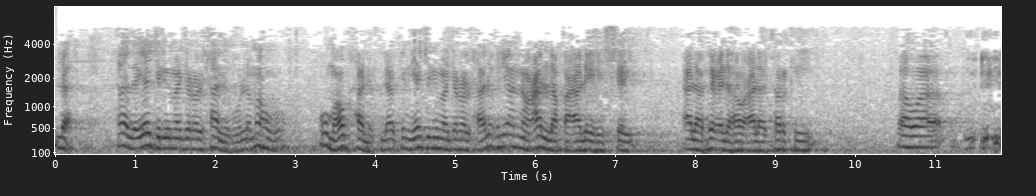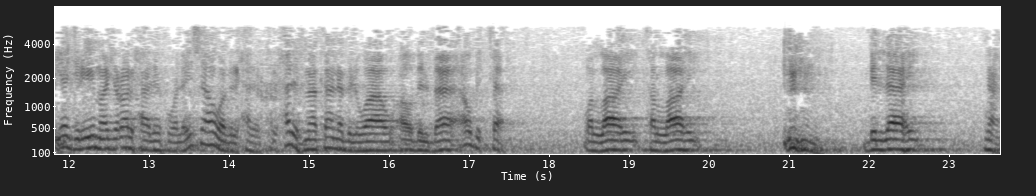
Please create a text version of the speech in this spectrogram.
لا هذا يجري مجرى الحلف ولا ما هو؟ هو ما هو بحلف لكن يجري مجرى الحلف لأنه علق عليه الشيء على فعله أو على تركه فهو يجري مجرى الحلف وليس هو بالحلف. الحلف ما كان بالواو أو بالباء أو بالتاء. والله تالله. بالله. نعم.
